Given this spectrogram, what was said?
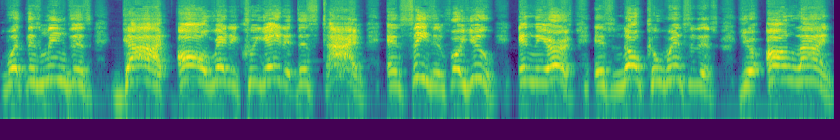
what this means is god already created this time and season for you in the earth it's no coincidence you're online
